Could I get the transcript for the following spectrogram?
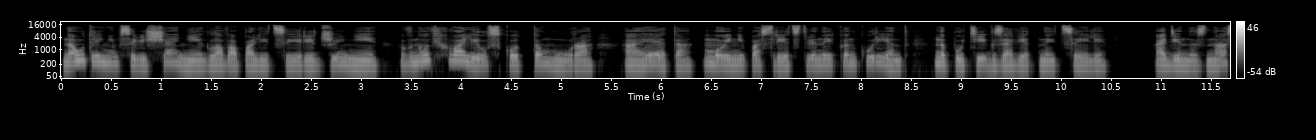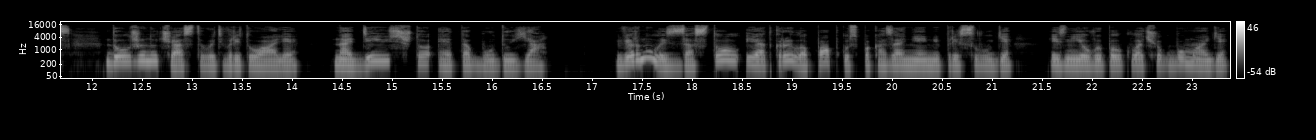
на утреннем совещании глава полиции Реджинии вновь хвалил Скотта Мура, а это мой непосредственный конкурент на пути к заветной цели. Один из нас должен участвовать в ритуале. Надеюсь, что это буду я. Вернулась за стол и открыла папку с показаниями прислуги. Из нее выпал клочок бумаги.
